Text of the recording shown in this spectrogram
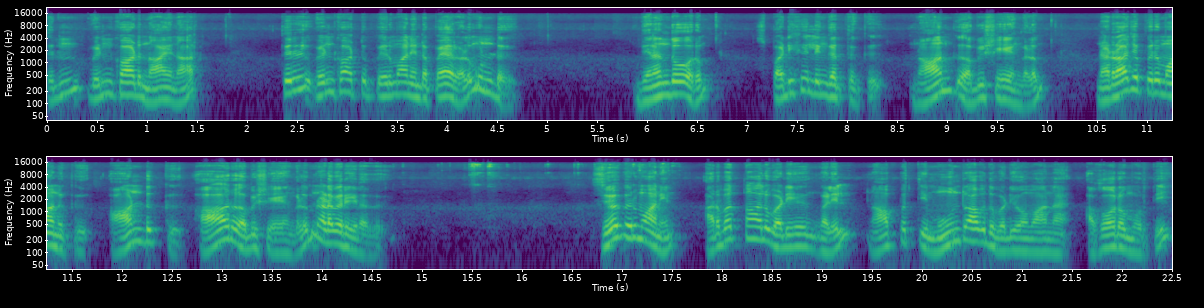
திருவெண்காடு நாயனார் திருவெண்காட்டு பெருமான் என்ற பெயர்களும் உண்டு. தினந்தோறும் ஸ்படிகலிங்கத்துக்கு நான்கு அபிஷேகங்களும் நடராஜ பெருமானுக்கு ஆண்டுக்கு ஆறு அபிஷேகங்களும் நடைபெறுகிறது. சிவபெருமானின் அறுபத்தாலு வடிவங்களில் நாற்பத்தி மூன்றாவது வடிவமான அகோரமூர்த்தி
